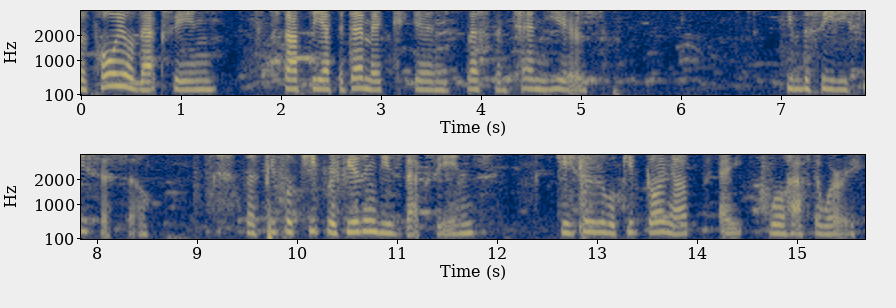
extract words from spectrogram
The polio vaccine stopped the epidemic in less than 10 years. Even the CDC says so. But if people keep refusing these vaccines, cases will keep going up and we'll have to worry.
